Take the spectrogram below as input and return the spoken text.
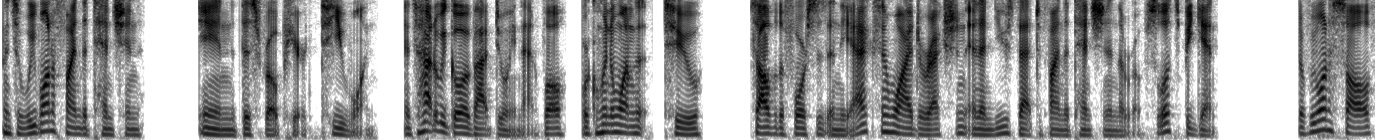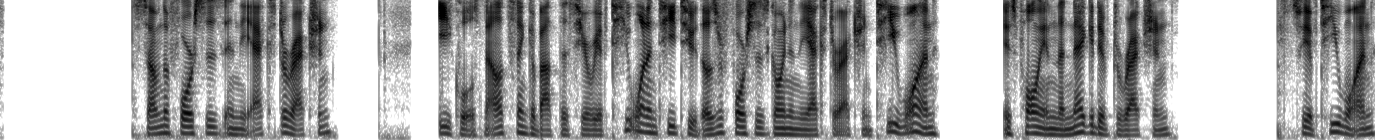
And so we want to find the tension in this rope here, T1. And so how do we go about doing that? Well, we're going to want to solve the forces in the x and y direction and then use that to find the tension in the rope. So let's begin. So if we want to solve sum the forces in the x direction, equals. Now let's think about this here. We have T1 and T2. Those are forces going in the x direction. T1 is pulling in the negative direction. So we have T1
